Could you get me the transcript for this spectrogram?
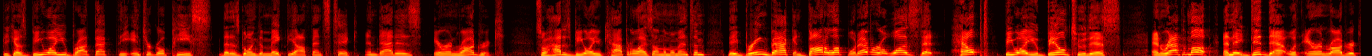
because BYU brought back the integral piece that is going to make the offense tick, and that is Aaron Roderick. So, how does BYU capitalize on the momentum? They bring back and bottle up whatever it was that helped BYU build to this and wrap them up. And they did that with Aaron Roderick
